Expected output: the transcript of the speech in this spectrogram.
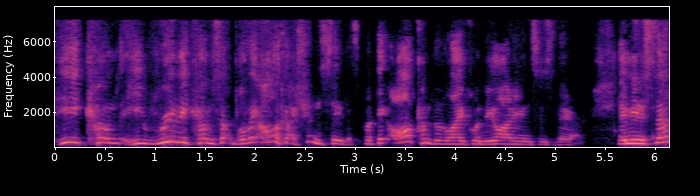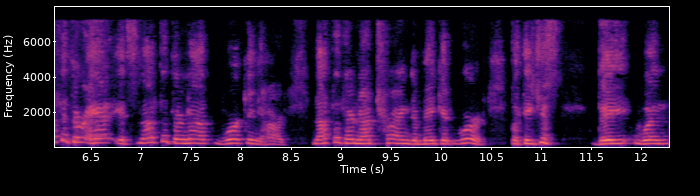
he comes he really comes up well they all i shouldn't say this but they all come to life when the audience is there. I mean it's not that they're at, it's not that they're not working hard not that they're not trying to make it work but they just they when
